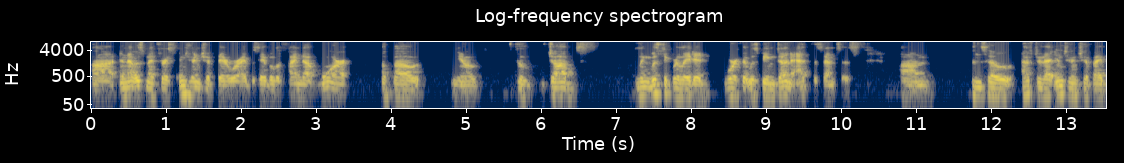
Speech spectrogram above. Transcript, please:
Uh, and that was my first internship there where I was able to find out more about, you know, the jobs, linguistic related work that was being done at the census. Um, and so after that internship, I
